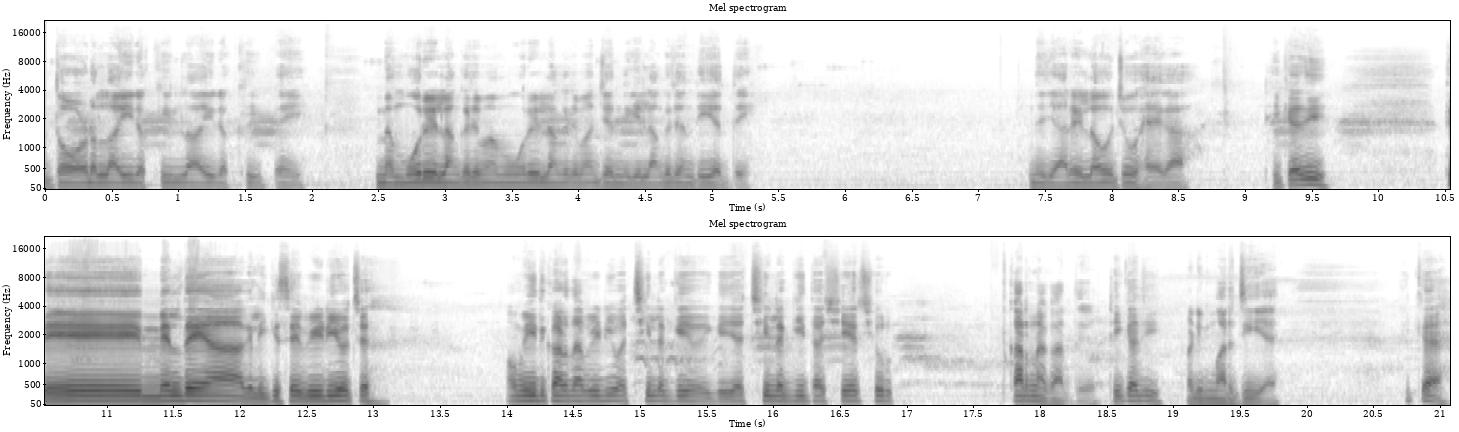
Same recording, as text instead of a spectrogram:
ਦੌੜ ਲਾਈ ਰੱਖੀ ਲਾਈ ਰੱਖੀ ਪਈ। ਮੈਂ ਮੋਰੇ ਲੰਘ ਜਾਵਾਂ ਮੋਰੇ ਲੰਘ ਜਾਵਾਂ, ਜ਼ਿੰਦਗੀ ਲੰਘ ਜਾਂਦੀ ਐ ਏਦਾਂ ਹੀ। ਨਜ਼ਾਰੇ ਲਓ ਜੋ ਹੈਗਾ। ਠੀਕ ਹੈ ਜੀ? ਤੇ ਮਿਲਦੇ ਆ ਅਗਲੀ ਕਿਸੇ ਵੀਡੀਓ 'ਚ। ਉਮੀਦ ਕਰਦਾ ਵੀਡੀਓ ਅੱਛੀ ਲੱਗੀ ਹੋਵੇਗੀ ਜੇ ਅੱਛੀ ਲੱਗੀ ਤਾਂ ਸ਼ੇਅਰ ਸ਼ੁਰ ਕਰਨਾ ਕਰ ਦਿਓ। ਠੀਕ ਹੈ ਜੀ? ਤੁਹਾਡੀ ਮਰਜ਼ੀ ਹੈ ਠੀਕ ਹੈ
